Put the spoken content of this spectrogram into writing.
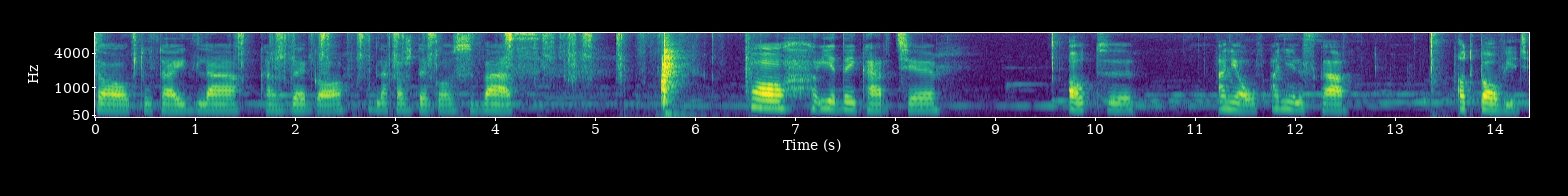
co tutaj dla każdego, dla każdego z Was po jednej karcie od y, aniołów, anielska odpowiedź.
